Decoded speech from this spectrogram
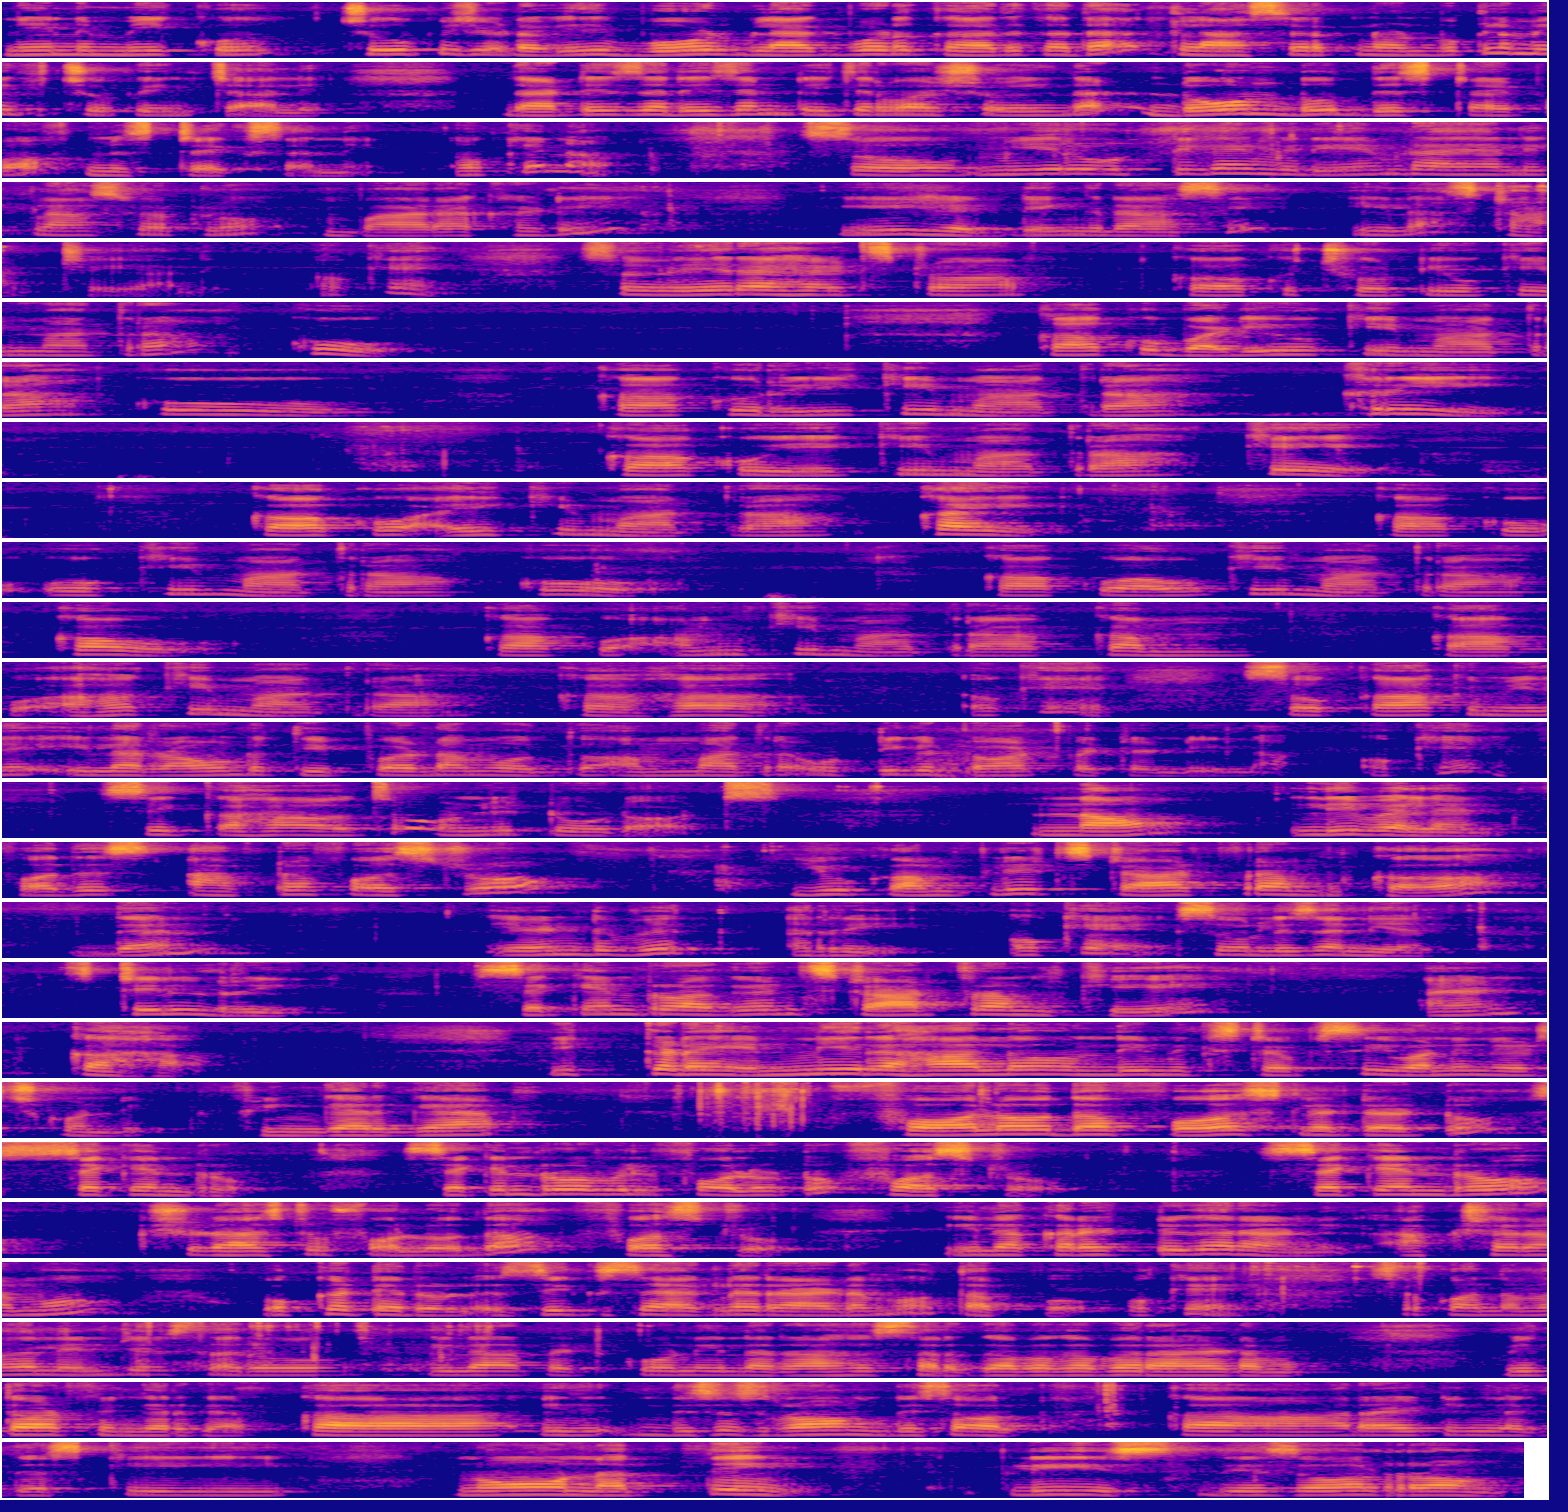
నేను మీకు చూపించడం ఇది board black board కాదు కదా? Class work నోట్బుక్లో మీకు చూపించాలి. That is the reason teacher was showing that don't do this type of mistakes అని. ఓకేనా సో మీరు ఉట్టిగా మీరు ఏం రాయాలి క్లాస్ వర్క్లో బారాఖడి ఈ హెడ్డింగ్ రాసి ఇలా స్టార్ట్ చేయాలి. ఓకే సో వేరే హెడ్ స్టాప్ కాకు చోటి ఉకి మాత్ర కు. కాకు బడి ఉకి మాత్ర కు. కాకు రీకి మాత్ర క్రీ. కాకు ఏకి మాత్ర కే. కాకు ఐకి మాత్ర కై. కాకు ఓకి మాత్ర కో కాకు ఔకి మాత్ర కౌ కాకు అంకి మాత్ర కం కాకు అహకి మాత్ర కహ ఓకే సో కాకు మీద ఇలా రౌండ్ తిప్పడం వద్దు అమ్మ మాత్రం ఉట్టిగా డాట్ పెట్టండి ఇలా ఓకే సి కహ also only two dots now leave a lend for this after first row you complete start from క then end with re okay so listen here still re second row again start from K and కహ ఇక్కడ ఎన్ని రహాలో ఉంది మీకు steps ఇవన్నీ నేర్చుకోండి. Finger gap follow the first letter to second row second row will follow to first row second row should has to follow the first row ఇలా కరెక్ట్గా రాండి. అక్షరము ఒక్కటే రోలు జిగ్ జాగ్లో రాయడము తప్పు. ఓకే సో కొంతమంది ఏం చేస్తారు? ఇలా పెట్టుకొని ఇలా రాసేస్తారు. గబగబా రాయడము. వితౌట్ ఫింగర్ గ్యాప్ క this is wrong this all క writing like this key no nothing please this all wrong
